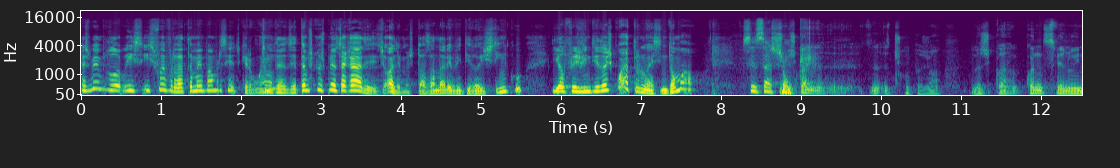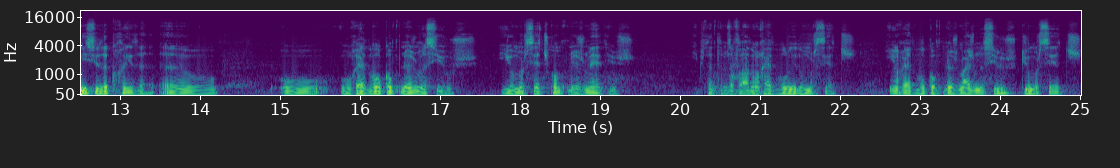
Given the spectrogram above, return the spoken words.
Mas mesmo isso, isso foi verdade também para a Mercedes, que era o Hamilton a dizer estamos com os pneus errados e diz, olha mas tu estás a andar em 22.5 e ele fez 22.4, não é assim tão mal Vocês acham Mas que quando, eh, desculpa, João, mas quando, quando se vê no início da corrida eh, o, o, o Red Bull com pneus macios e o Mercedes com pneus médios, e portanto estamos a falar de um Red Bull e de um Mercedes, e um Red Bull com pneus mais macios que o Mercedes,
